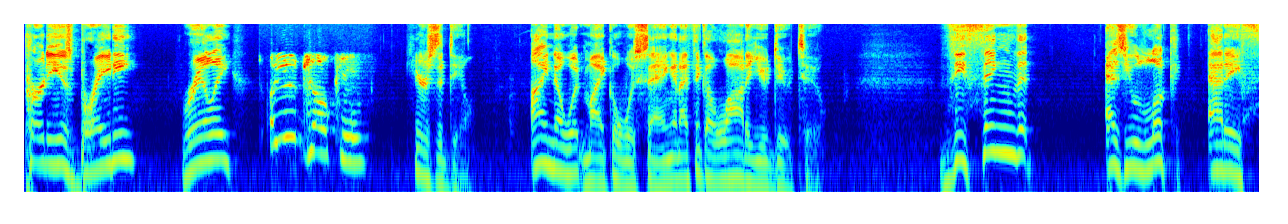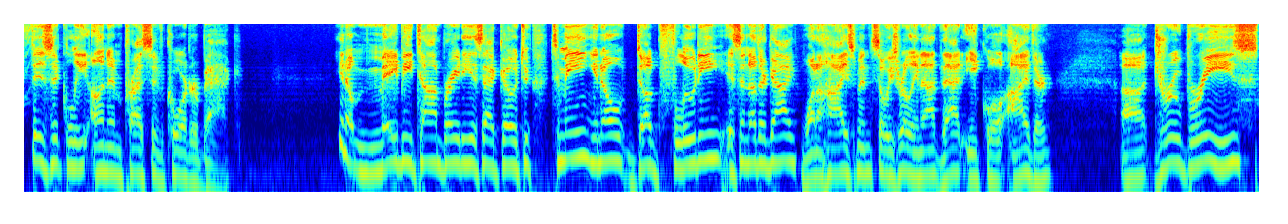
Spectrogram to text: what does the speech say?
Purdy is Brady? Really? Are you joking? Here's the deal. I know what Michael was saying, and I think a lot of you do too. The thing that, as you look at a physically unimpressive quarterback, you know, maybe Tom Brady is that go to. To me, you know, Doug Flutie is another guy, won a Heisman, so he's really not that equal either. Uh, Drew Brees,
